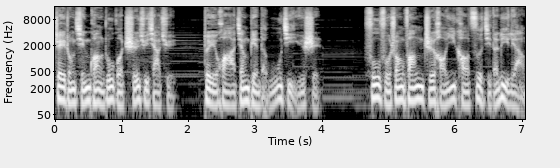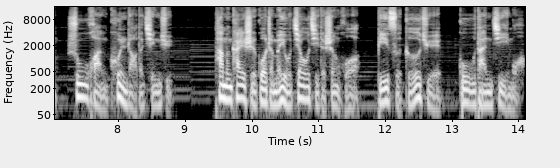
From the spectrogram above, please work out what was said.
这种情况如果持续下去，对话将变得无济于事，夫妇双方只好依靠自己的力量舒缓困扰的情绪。他们开始过着没有交集的生活，彼此隔绝，孤单寂寞。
